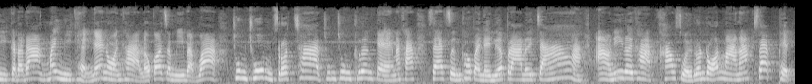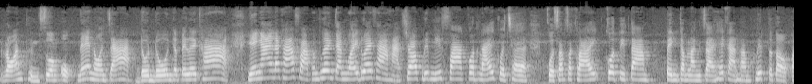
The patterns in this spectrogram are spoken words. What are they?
มีกระด้าง ไม่มีแข็งแน่นอนค่ะ แล้วก็จะมีแบบว่าชุ่มๆรสชาติชุ่มๆเครื่องแกงนะคะ แทรกซึมเข้าไปในเนื้อปลาเลยจ้าอ้าวนี่เลยค่ะ ข้าวสวยร้อนๆมานะแซ่บเผ็ดร้อนถึงซวงอกแน่นอนจ้าโดนๆกันไปเลยค่ะง่ายๆนะคะ ฝากเพื่อนๆกันไว้ด้วยค่ะ หากชอบคลิปนี้ฝากกดไลค์กดแชร์ กด Subscribe กดติดตามเป็นกำลังใจให้การทำคลิปต่อๆไป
